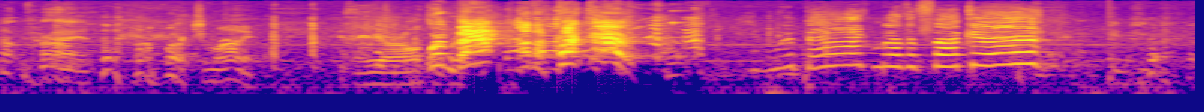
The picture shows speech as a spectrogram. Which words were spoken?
I'm Brian. I'm Mark Tremonti. And we are all. We're back, motherfucker! We're back, motherfucker.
